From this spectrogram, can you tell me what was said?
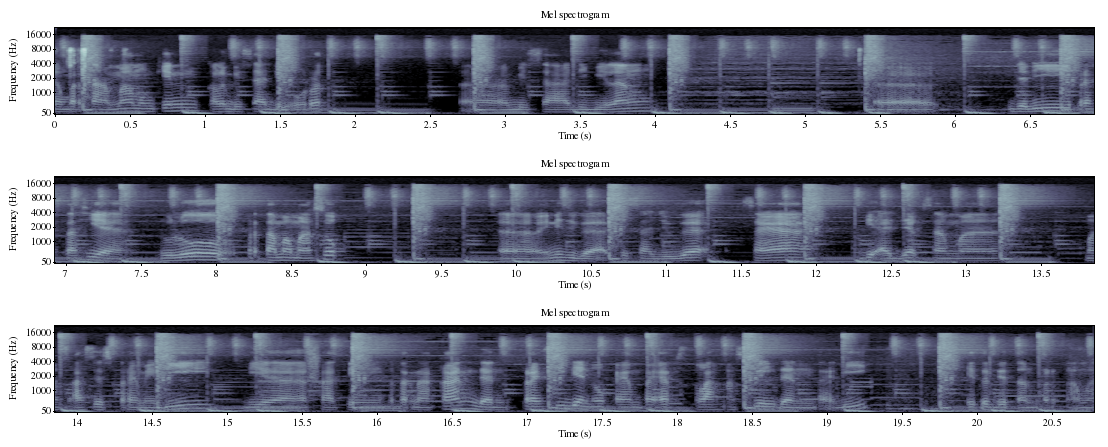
yang pertama mungkin kalau bisa diurut bisa dibilang jadi prestasi ya dulu pertama masuk uh, ini juga kisah juga saya diajak sama Mas Asis Premedi, dia cutting peternakan dan presiden UKMPR setelah Mas Wildan tadi, itu di tahun pertama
